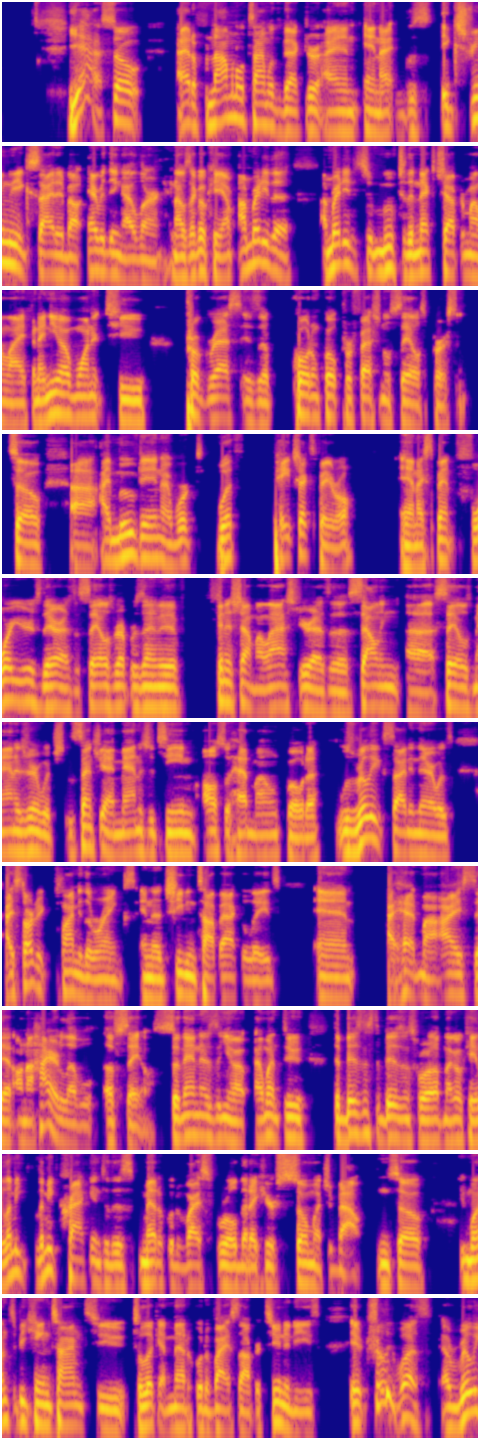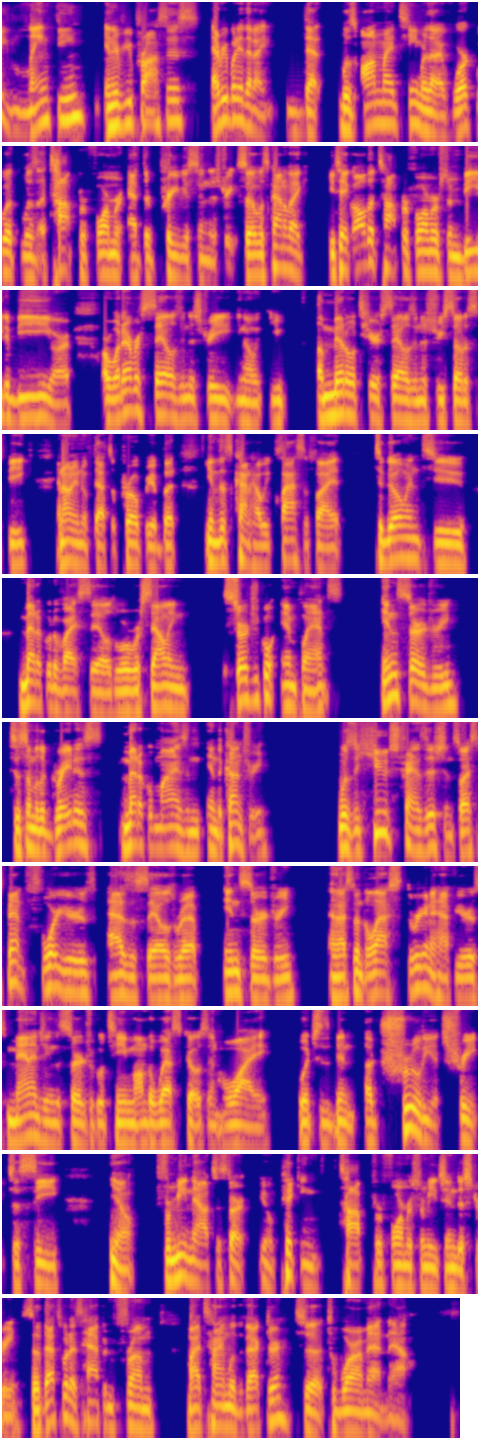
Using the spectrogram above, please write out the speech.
Yeah, so I had a phenomenal time with Vector, and and I was extremely excited about everything I learned. And I was like, okay, I'm, I'm ready to I'm ready to move to the next chapter of my life. And I knew I wanted to progress as a quote unquote professional salesperson. So uh, I moved in, I worked with Paychex Payroll, and I spent four years there as a sales representative. Finished out my last year as a selling uh, sales manager, which essentially I managed a team, also had my own quota. What was really exciting there was I started climbing the ranks and achieving top accolades. And I had my eyes set on a higher level of sales. So then as you know, I went through the business to business world. I'm like, okay, let me let me crack into this medical device world that I hear so much about. And so once it became time to to look at medical device opportunities, it truly was a really lengthy interview process. Everybody that I that was on my team or that I've worked with was a top performer at their previous industry. So it was kind of like you take all the top performers from B2B or or whatever sales industry, you know, you a middle tier sales industry, so to speak, and I don't even know if that's appropriate, but you know, this is kind of how we classify it to go into medical device sales where we're selling surgical implants in surgery to some of the greatest medical minds in, in the country was a huge transition. So I spent four years as a sales rep in surgery, and I spent the last three and a half years managing the surgical team on the West Coast in Hawaii, which has been a truly a treat to see, you know, for me now to start, you know, picking top performers from each industry. So that's what has happened from my time with Vector to, to where I'm at now.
